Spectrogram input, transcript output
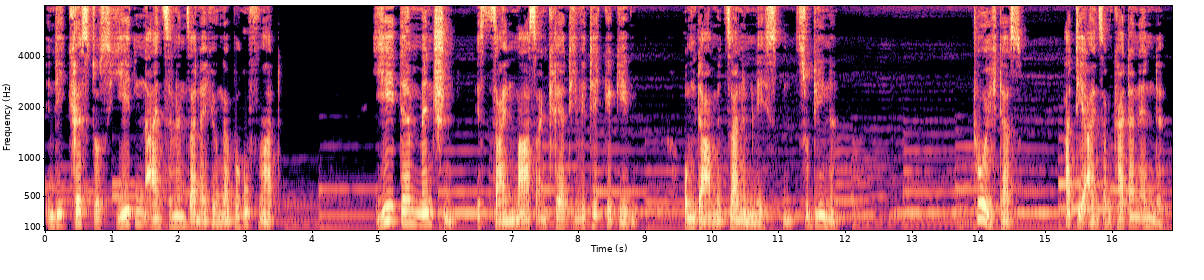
in die Christus jeden einzelnen seiner Jünger berufen hat. Jedem Menschen ist sein Maß an Kreativität gegeben, um damit seinem Nächsten zu dienen. Tue ich das, hat die Einsamkeit ein Ende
